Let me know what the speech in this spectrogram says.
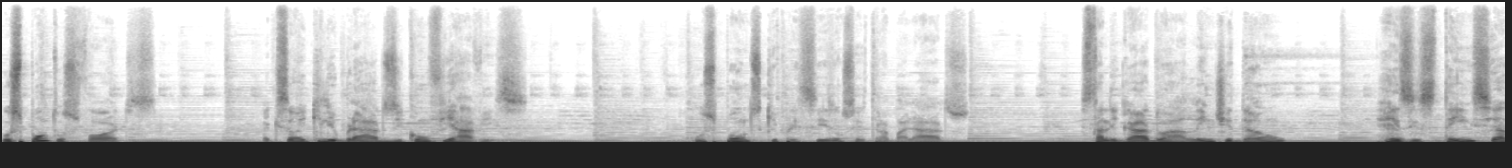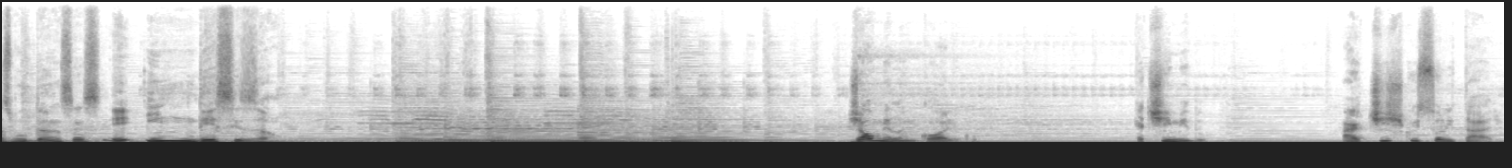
Os pontos fortes é que são equilibrados e confiáveis. Os pontos que precisam ser trabalhados está ligado à lentidão, resistência às mudanças e indecisão. Já o melancólico é tímido, artístico e solitário.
